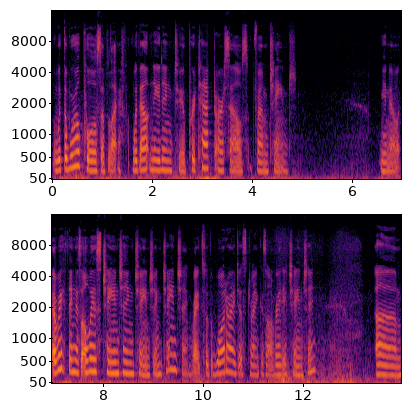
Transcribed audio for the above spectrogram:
with the whirlpools of life without needing to protect ourselves from change you know, everything is always changing, changing, changing, right? So the water I just drank is already changing. Um,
